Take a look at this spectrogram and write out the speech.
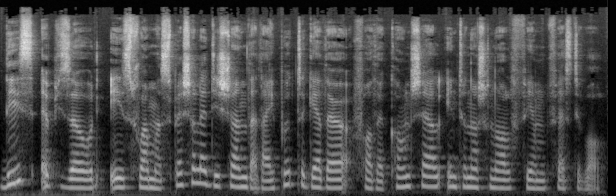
This episode is from a special edition that I put together for the Conch Shell International Film Festival.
